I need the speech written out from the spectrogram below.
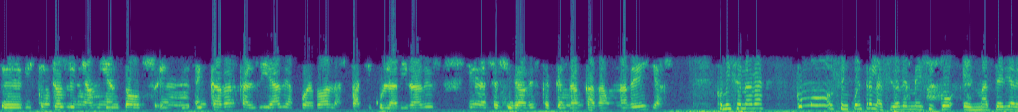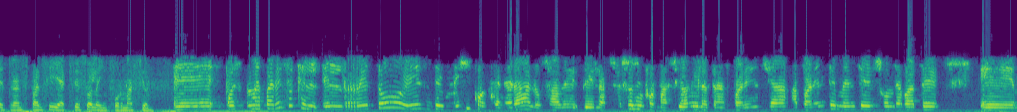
eh, distintos lineamientos en, en cada alcaldía de acuerdo a las particularidades y necesidades que tengan cada una de ellas. Comisionada, ¿cómo se encuentra la Ciudad de México en materia de transparencia y acceso a la información? Eh, pues me parece que el, el, reto es de México en general, o sea, de, del acceso a la información y la transparencia. Aparentemente es un debate eh,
